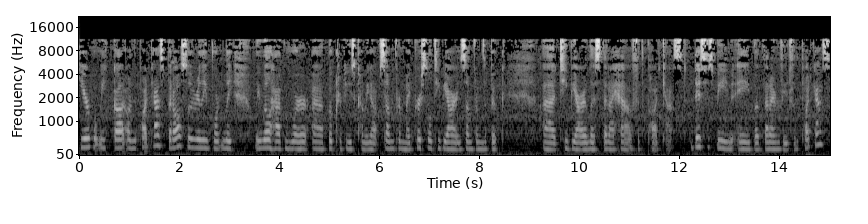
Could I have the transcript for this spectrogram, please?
hear what we got on the podcast, but also, really importantly, we will have more uh, book reviews coming up, some from my personal TBR and some from the book uh, TBR list that I have for the podcast. This has been a book that I reviewed for the podcast,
